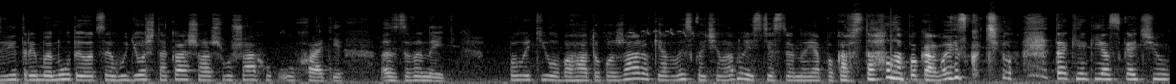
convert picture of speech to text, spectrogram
2-3 минути. Оце гудьош така, що аж в ушах у, хаті е, дзвенить. Полетіло багато пожарок, я вискочила. Ну, звісно, я поки встала, поки вискочила, так як я скачу,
